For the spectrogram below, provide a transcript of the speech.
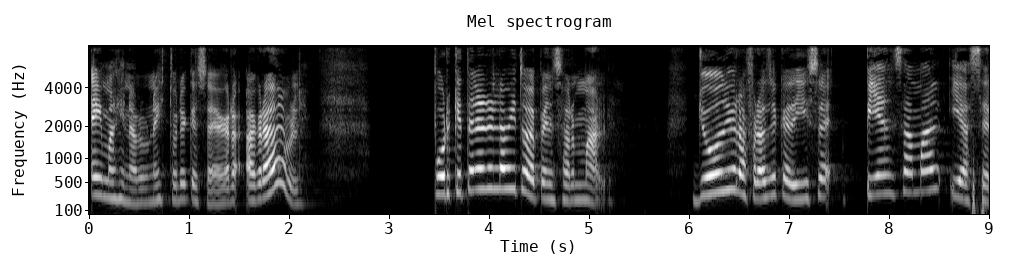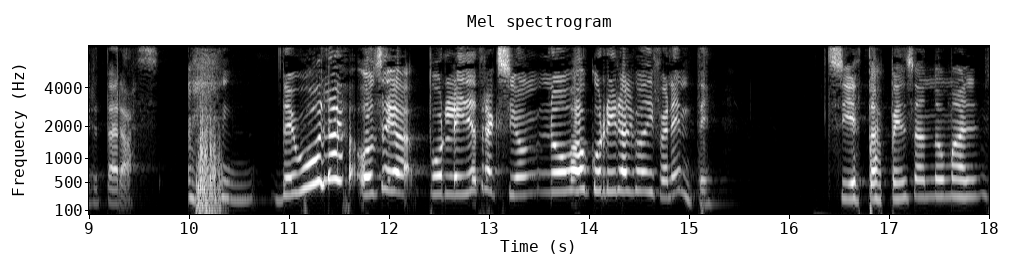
e imaginar una historia que sea agradable? ¿Por qué tener el hábito de pensar mal? Yo odio la frase que dice, piensa mal y acertarás. de bola, o sea, por ley de atracción no va a ocurrir algo diferente. Si estás pensando mal,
